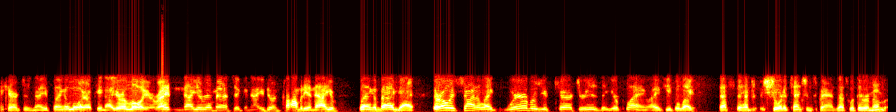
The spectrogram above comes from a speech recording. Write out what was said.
gay characters. Now you're playing a lawyer. Okay, now you're a lawyer, right? And now you're romantic, and now you're doing comedy, and now you're playing a bad guy. They're always trying to like wherever your character is that you're playing, right? People like that's they have short attention spans. That's what they remember.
